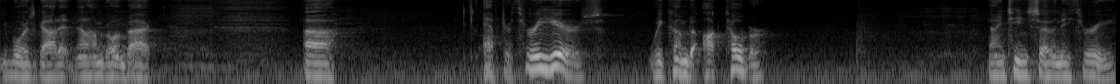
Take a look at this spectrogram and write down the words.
you boys got it. And I'm going back. Uh, after three years, we come to October 1973,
